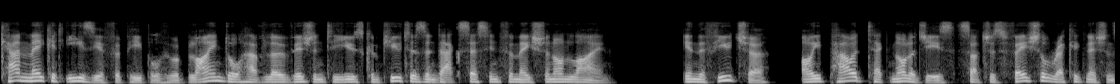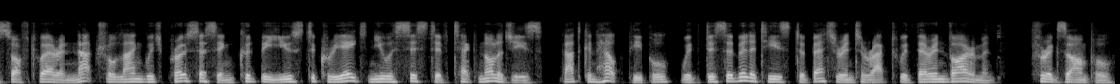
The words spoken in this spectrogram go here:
can make it easier for people who are blind or have low vision to use computers and access information online. In the future, AI-powered technologies such as facial recognition software and natural language processing could be used to create new assistive technologies that can help people with disabilities to better interact with their environment. For example,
